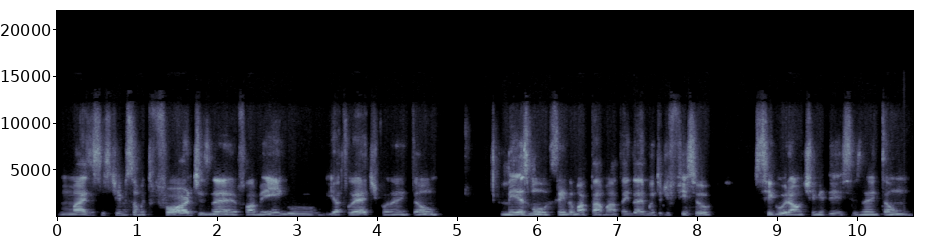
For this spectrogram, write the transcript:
mas esses times são muito fortes, né? Flamengo e Atlético, né? Então, mesmo sendo mata-mata, ainda é muito difícil segurar um time desses, né? Então,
